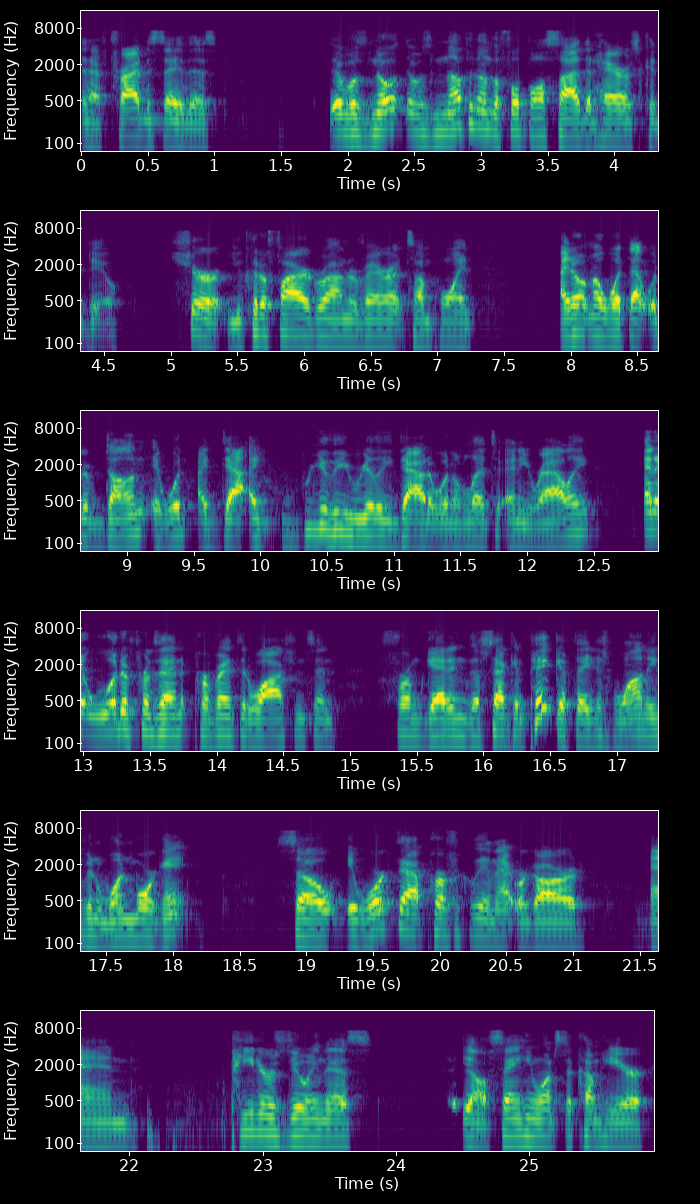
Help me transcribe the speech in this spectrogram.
and I've tried to say this, there was no, there was nothing on the football side that Harris could do. Sure, you could have fired Ron Rivera at some point. I don't know what that would have done. It would, I I really, really doubt it would have led to any rally, and it would have prevented Washington from getting the second pick if they just won even one more game. So it worked out perfectly in that regard. And Peters doing this, you know, saying he wants to come here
